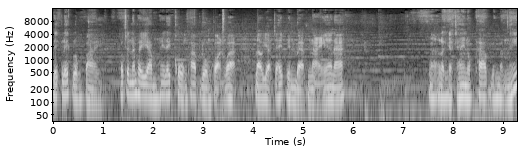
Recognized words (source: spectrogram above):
เล็กๆลงไป เพราะฉะนั้นพยายามให้ได้โครงภาพรวมก่อนว่า เราอยากจะให้เป็นแบบไหนนะอ่าเราอยากจะให้นกคาบเป็นแบบนี้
